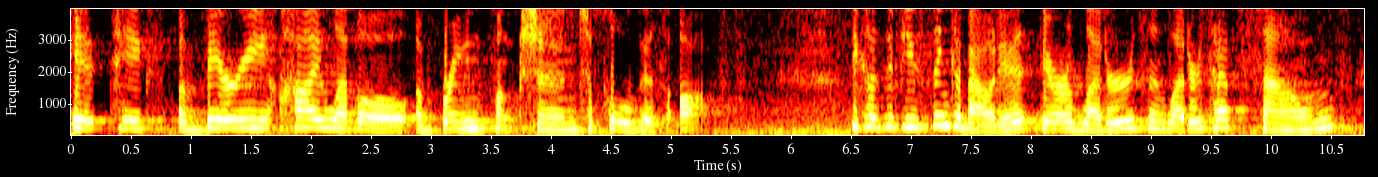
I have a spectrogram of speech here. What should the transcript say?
It takes a very high level of brain function to pull this off. Because if you think about it, there are letters, and letters have sounds,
